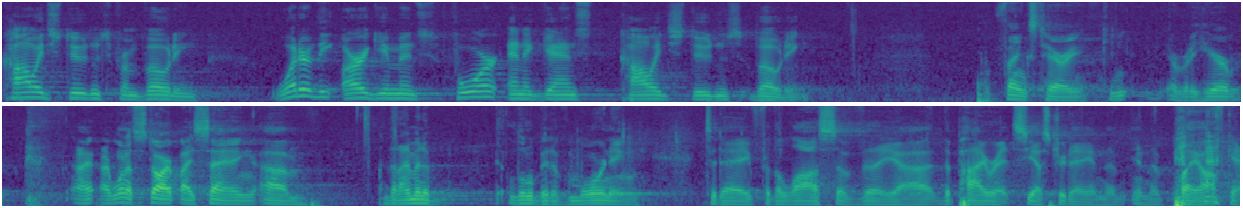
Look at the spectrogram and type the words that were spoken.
college students from voting. What are the arguments for and against college students voting? Thanks, Terry. Can you, everybody hear? I, I want to start by saying um, that I'm going to a little bit of mourning today for the loss of the, uh, the Pirates yesterday in the, in the playoff game.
